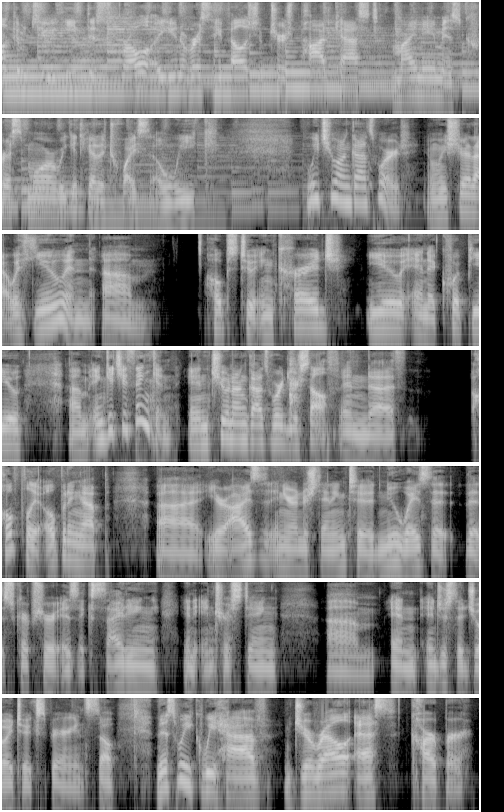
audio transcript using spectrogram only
Welcome to Eat the Scroll, a University Fellowship Church podcast. My name is Chris Moore. We get together twice a week. We chew on God's Word and we share that with you and um, hopes to encourage you and equip you um, and get you thinking and chewing on God's Word yourself and uh, hopefully opening up uh, your eyes and your understanding to new ways that, that Scripture is exciting and interesting um, and and just a joy to experience. So this week we have Jarrell S. Carper.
